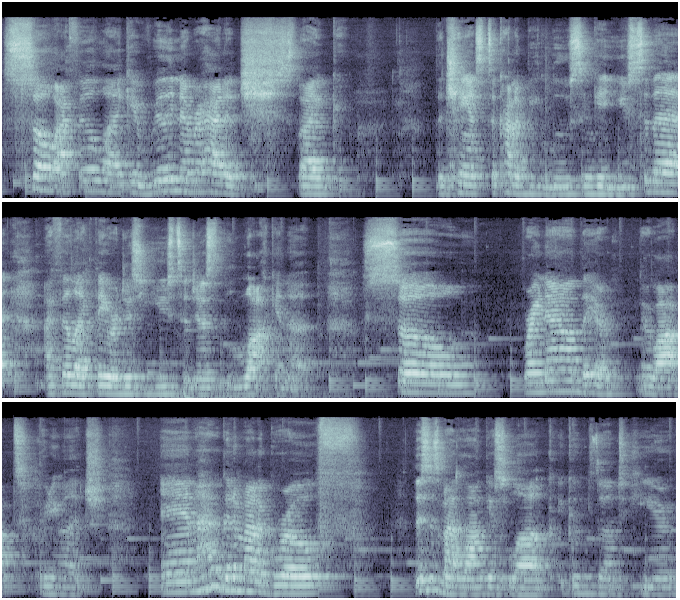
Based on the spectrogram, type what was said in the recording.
So I feel like it really never had a, like, the chance to kind of be loose and get used to that. I feel like they were just used to just locking up. So right now they're, they're locked pretty much. And I have a good amount of growth. This is my longest lock. It comes down to here.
